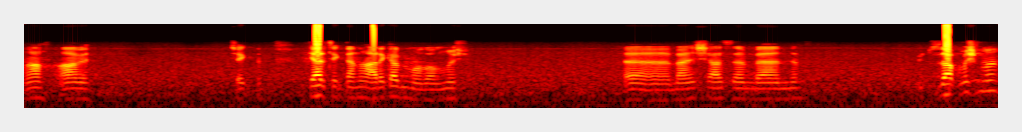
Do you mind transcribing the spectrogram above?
Ah abi. Çektim. Gerçekten harika bir mod olmuş. Ee, ben şahsen beğendim. 360 mı?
